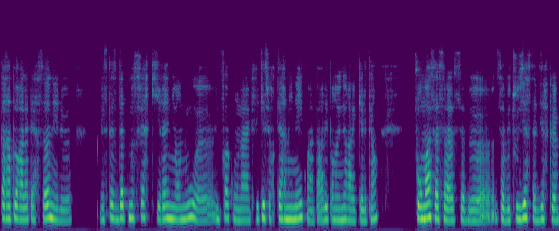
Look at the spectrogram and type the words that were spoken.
par rapport à la personne et le, l'espèce d'atmosphère qui règne en nous euh, une fois qu'on a cliqué sur terminer, qu'on a parlé pendant une heure avec quelqu'un. Pour moi, ça, ça, ça veut, ça veut tout dire. C'est-à-dire que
